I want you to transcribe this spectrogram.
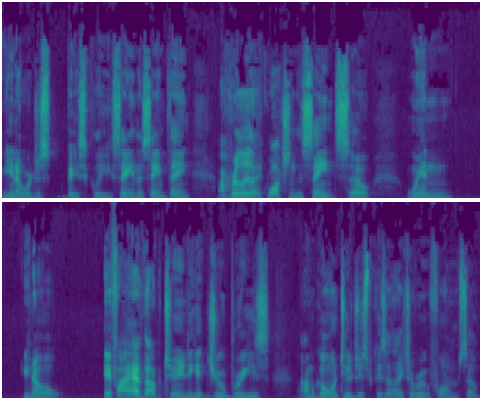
you know we're just basically saying the same thing. I really like watching the Saints. So when you know if I have the opportunity to get Drew Brees, I'm going to just because I like to root for him. So,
